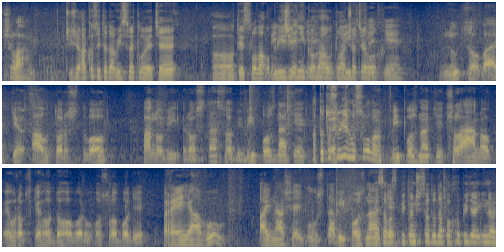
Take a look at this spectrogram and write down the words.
článku. Čiže ako si teda vysvetľujete tie slova o príživníkoch a utláčateľoch? Vy vnúcovať autorstvo pánovi Rostasovi. Vy poznáte... A toto sú jeho slova. Vy poznáte článok Európskeho dohovoru o slobode prejavu aj našej ústavy poznáte. Ja sa vás pýtam, či sa to dá pochopiť aj inak,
